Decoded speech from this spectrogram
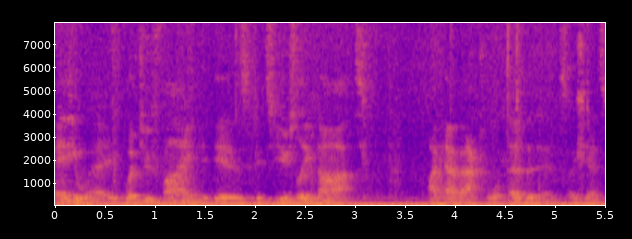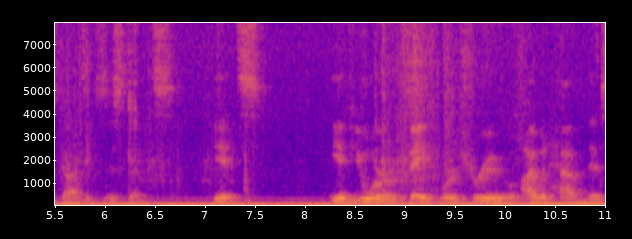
anyway, what you find is it's usually not I have actual evidence against God's existence. It's if your faith were true, I would have this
